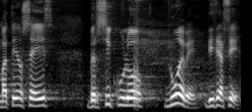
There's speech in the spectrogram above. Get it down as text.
Mateo 6, versículo 9, dice así,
